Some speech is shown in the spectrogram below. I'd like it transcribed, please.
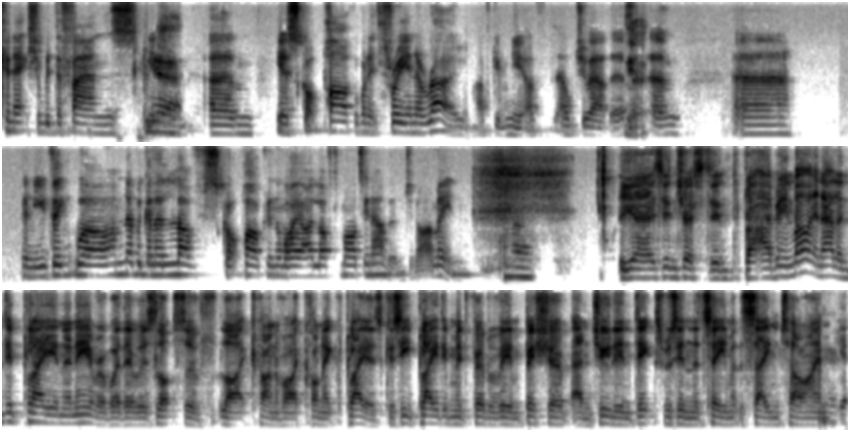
connection with the fans. You Yeah. Know, um, you know, Scott Parker won it three in a row. I've given you, I've helped you out there. But, um, uh, and you think, well, I'm never going to love Scott Parker in the way I loved Martin Allen. Do you know what I mean? Yeah, it's interesting. But I mean, Martin Allen did play in an era where there was lots of like kind of iconic players because he played in midfield with Ian Bishop and Julian Dicks was in the team at the same time. Yeah.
